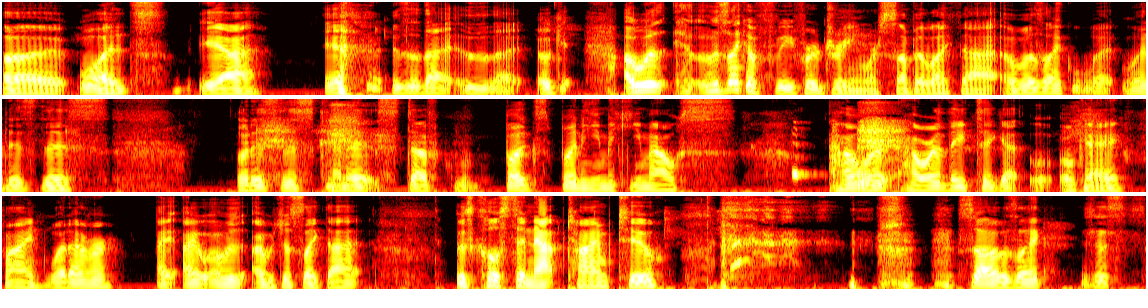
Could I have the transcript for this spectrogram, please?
uh once yeah yeah isn't that isn't that okay i was it was like a fever dream or something like that i was like what what is this what is this kind of stuff? Bugs bunny mickey mouse? How are how are they to get okay fine whatever. I, I was i was just like that. It was close to nap time too. So i was like just,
